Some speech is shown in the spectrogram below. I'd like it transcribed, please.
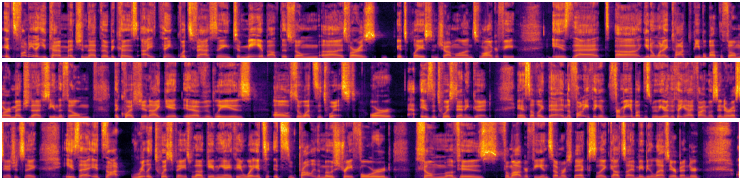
it's funny that you kind of mentioned that though, because I think what's fascinating to me about this film, uh, as far as its place in Shyamalan's filmography, is that uh, you know when I talk to people about the film or I mention I've seen the film, the question I get inevitably is, "Oh, so what's the twist?" or is the twist any good and stuff like that. And the funny thing for me about this movie or the thing i find most interesting i should say is that it's not really twist based without giving anything away. It's it's probably the most straightforward film of his filmography in some respects like outside maybe the last airbender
